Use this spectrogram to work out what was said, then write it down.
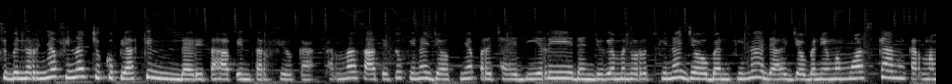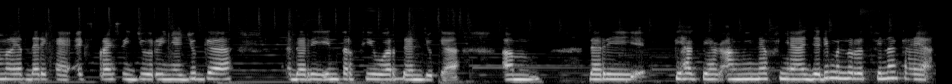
Sebenarnya Vina cukup yakin dari tahap interview kak, karena saat itu Vina jawabnya percaya diri dan juga menurut Vina jawaban Vina adalah jawaban yang memuaskan karena melihat dari kayak ekspresi jurinya juga dari interviewer dan juga um, dari pihak-pihak Aminefnya. Jadi menurut Vina kayak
